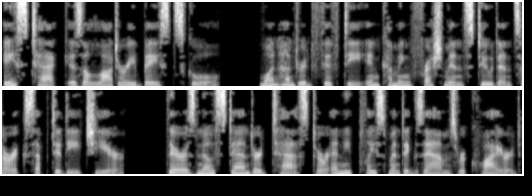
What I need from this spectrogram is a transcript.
ACE Tech is a lottery-based school. 150 incoming freshman students are accepted each year. There is no standard test or any placement exams required.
